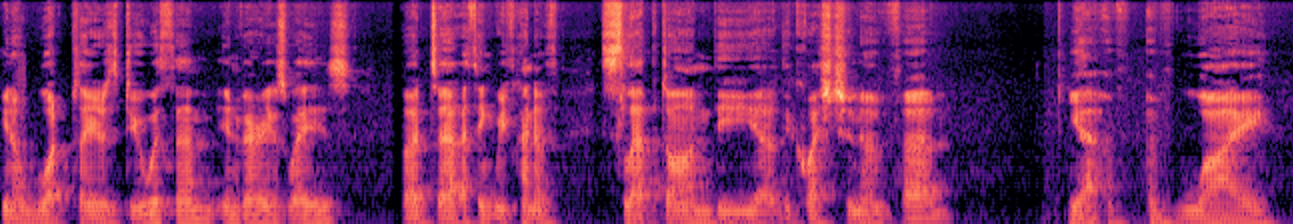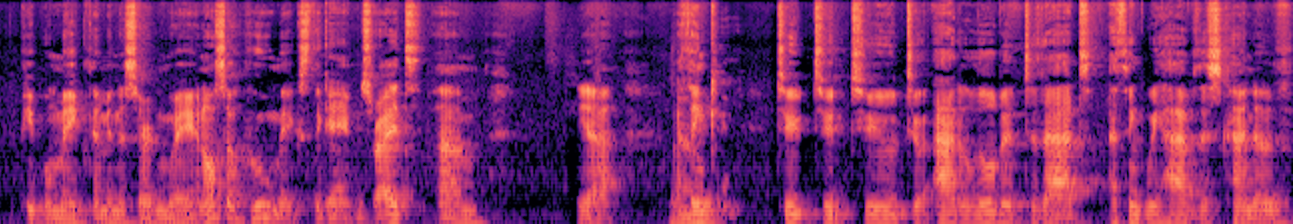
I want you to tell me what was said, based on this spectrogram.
you know what players do with them in various ways. But uh, I think we've kind of slept on the uh, the question of um, yeah of, of, why people make them in a certain way, and also who makes the games, right? Um, yeah. yeah. I think to to to to add a little bit to that, I think we have this kind of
